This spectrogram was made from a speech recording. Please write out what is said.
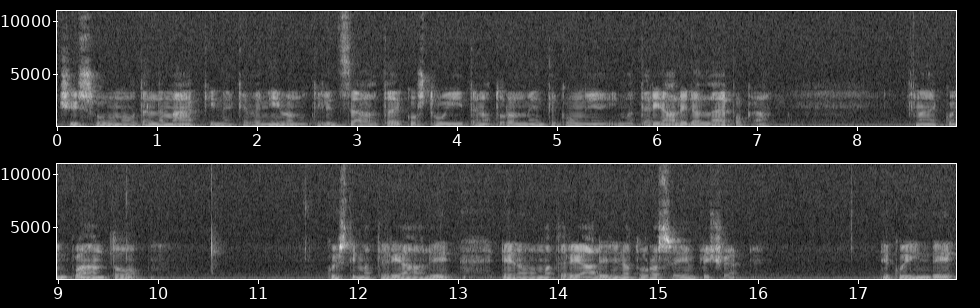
ci sono delle macchine che venivano utilizzate costruite naturalmente con i materiali dell'epoca ecco in quanto questi materiali erano materiali di natura semplice e quindi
